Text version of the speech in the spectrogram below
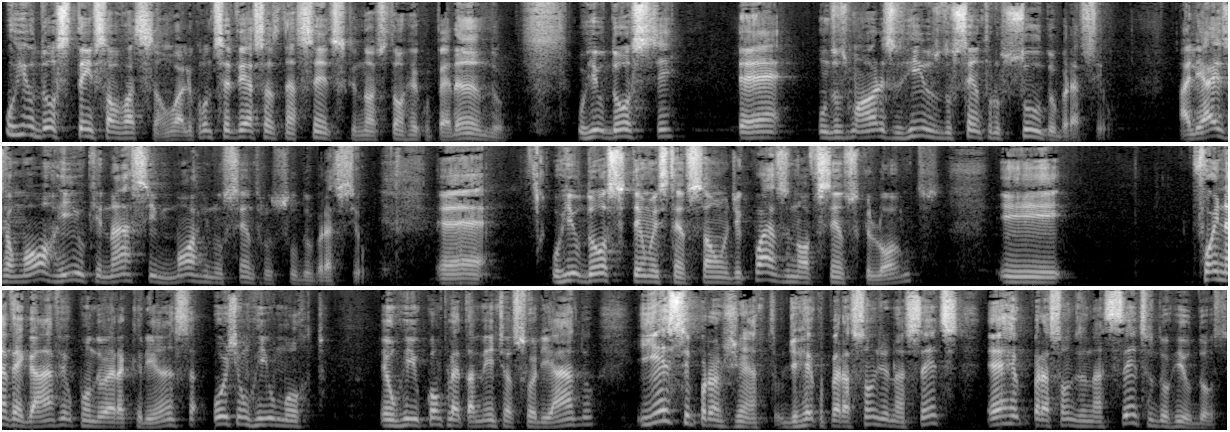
O Rio Doce tem salvação. Olha, quando você vê essas nascentes que nós estamos recuperando, o Rio Doce é um dos maiores rios do centro-sul do Brasil. Aliás, é o maior rio que nasce e morre no centro-sul do Brasil. É, o Rio Doce tem uma extensão de quase 900 quilômetros e foi navegável quando eu era criança. Hoje é um rio morto é um rio completamente assoreado e esse projeto de recuperação de nascentes é a recuperação de nascentes do Rio Doce.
